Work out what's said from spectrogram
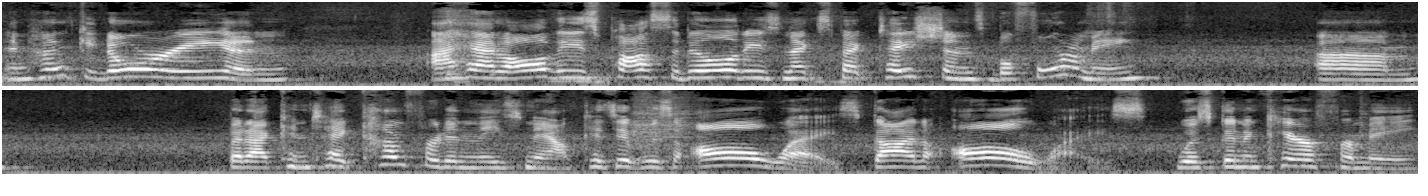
and hunky dory, and I had all these possibilities and expectations before me. Um, but I can take comfort in these now because it was always, God always was going to care for me,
